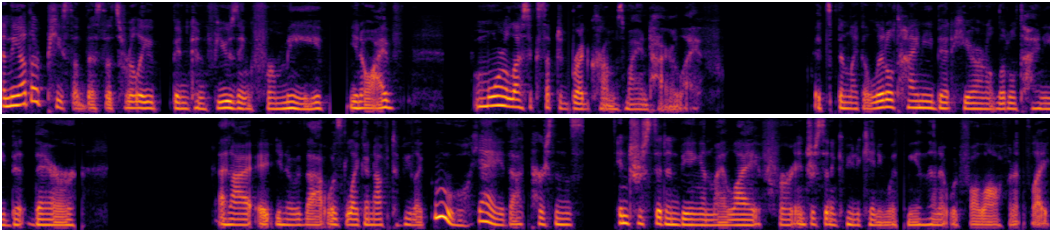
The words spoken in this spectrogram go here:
And the other piece of this that's really been confusing for me, you know, I've more or less accepted breadcrumbs my entire life. It's been like a little tiny bit here and a little tiny bit there. And I, it, you know, that was like enough to be like, ooh, yay, that person's interested in being in my life or interested in communicating with me. And then it would fall off. And it's like,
